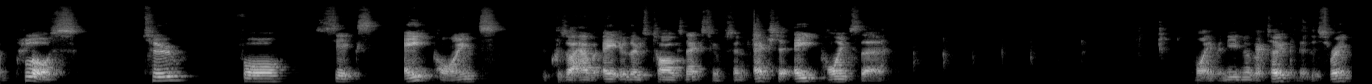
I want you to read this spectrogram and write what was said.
And plus two, four, six, eight points. Because I have eight of those tiles next to him. So an extra eight points there. Might even need another token at this rate.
